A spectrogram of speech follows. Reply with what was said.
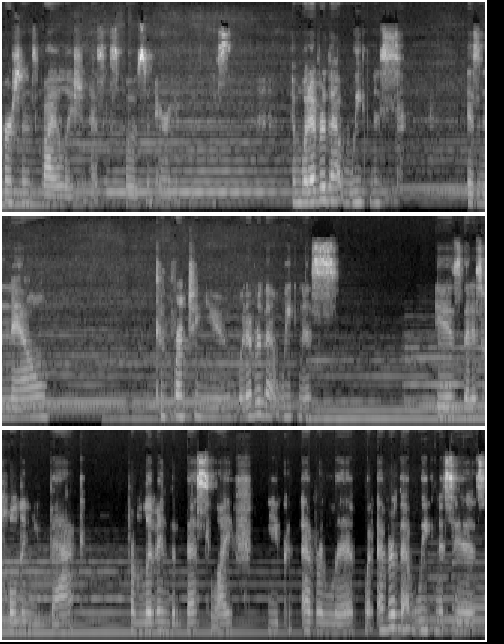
person's violation has exposed an area of weakness. And whatever that weakness is now confronting you, whatever that weakness is that is holding you back from living the best life you could ever live, whatever that weakness is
